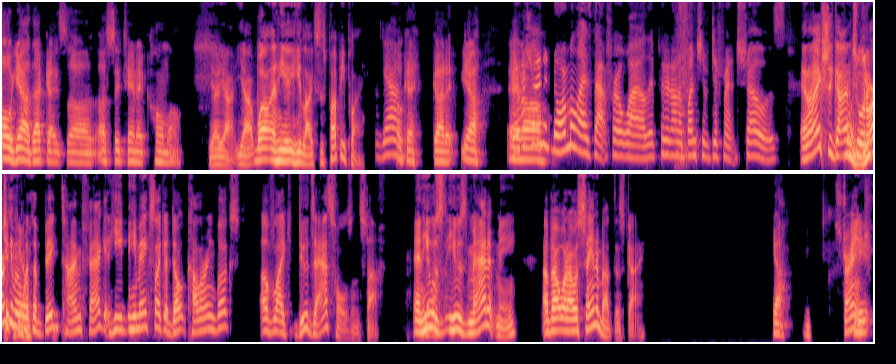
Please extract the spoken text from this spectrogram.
Oh yeah, that guy's uh, a satanic homo. Yeah, yeah, yeah. Well, and he he likes his puppy play. Yeah. Okay, got it. Yeah. They And, were trying uh, to normalize that for a while. They put it on a bunch of different shows. And I actually got Oh, into an YouTube argument channel. with a big time faggot. He he makes like adult coloring books of like dudes' assholes and stuff. And he Yeah. was he was mad at me about what I was saying about this guy. yeah. Strange.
